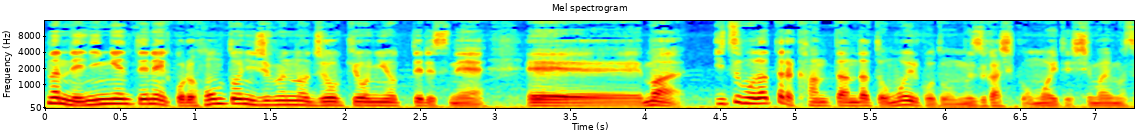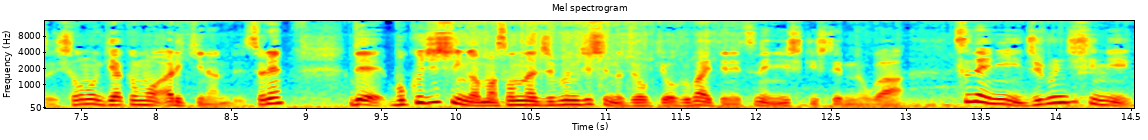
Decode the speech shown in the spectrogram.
なんで人間ってね、これ本当に自分の状況によってですね、えー、まあ、いつもだったら簡単だと思えることも難しく思えてしまいますし、その逆もありきなんですよね。で、僕自身がまあそんな自分自身の状況を踏まえてね、常に意識しているのが、常に自分自身に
